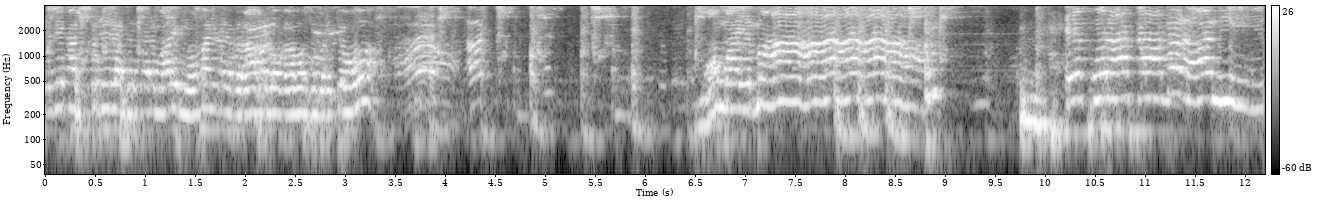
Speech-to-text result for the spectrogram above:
ટેલિકાસ્ટ કરી રહ્યા છે, ત્યારે મારી મોબાઈલ રાખડો ગામો છે કે હું? મોબાઈલમાં એ પૂરા કાગળની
